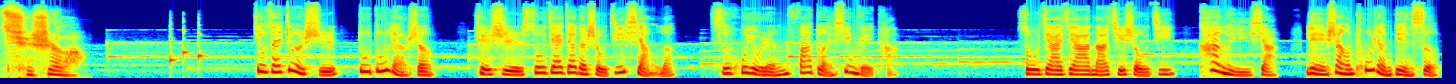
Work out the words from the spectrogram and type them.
去世了。”就在这时，嘟嘟两声，却是苏佳佳的手机响了，似乎有人发短信给她。苏佳佳拿起手机看了一下，脸上突然变色，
